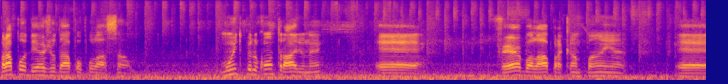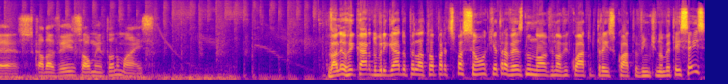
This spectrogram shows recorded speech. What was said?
para poder ajudar a população? Muito pelo contrário, né? É, verba lá para campanha é, cada vez aumentando mais. Valeu, Ricardo. Obrigado pela tua participação aqui através do 994-34-2096.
